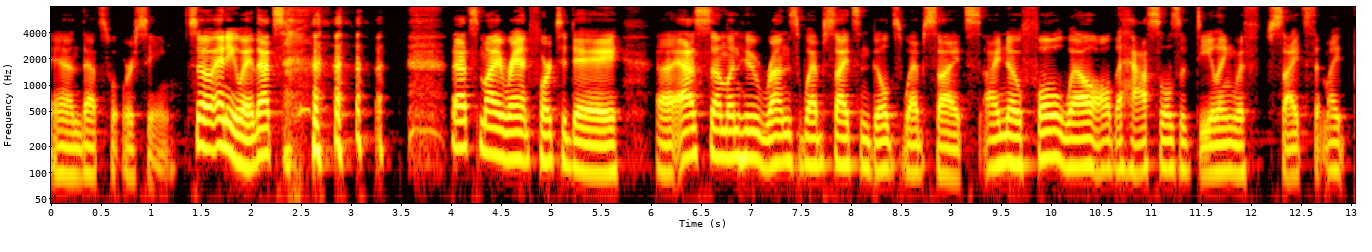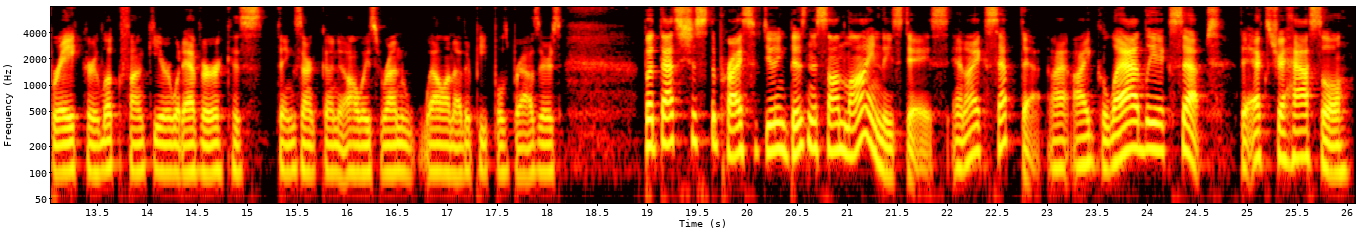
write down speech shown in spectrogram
And that's what we're seeing. So, anyway, that's. that's my rant for today. Uh, as someone who runs websites and builds websites, I know full well all the hassles of dealing with sites that might break or look funky or whatever, because things aren't going to always run well on other people's browsers. But that's just the price of doing business online these days, and I accept that. I, I gladly accept the extra hassle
